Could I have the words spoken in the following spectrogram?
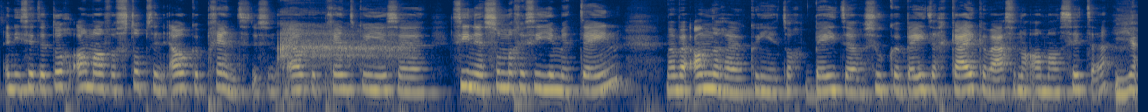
En die zitten toch allemaal verstopt in elke prent. Dus in elke prent kun je ze zien. En sommige zie je meteen. Maar bij andere kun je toch beter zoeken, beter kijken waar ze nou allemaal zitten. ja,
